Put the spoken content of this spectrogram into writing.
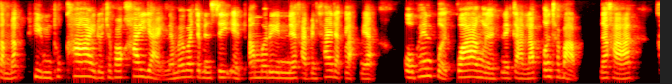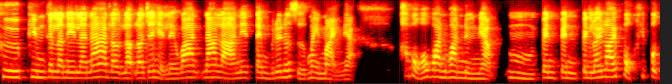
สำนักพิมพ์ทุกค่ายโดยเฉพาะค่ายใหญ่นะไม่ว่าจะเป็น c ีเอ็ดอมรินเนี่ยค่ะเป็นค่ายหลักๆเนี่ยโอเพนเปิดกว้างเลยในการรับต้นฉบับนะคะ คือพิมพ์กันละเนระนาดเราเราเราจะเห็นเลยว่าหน้าร้านเนี่ยเต็มไปด้วยหนังสือใหม่ๆเนี่ยเขาบอกว่าวันวันหนึ่งเนี่ยอืมเป็นเป็นเป็นร้อยร้อยปกที่ปก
